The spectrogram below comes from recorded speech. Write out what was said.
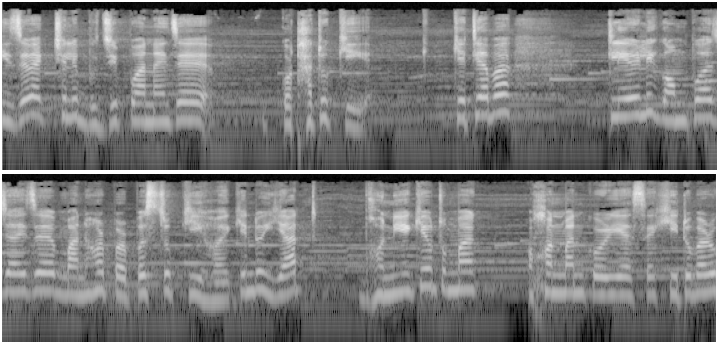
নিজেও একচুৱেলি বুজি পোৱা নাই যে কথাটো কি। কেতিয়াবা ক্লিয়াৰলি গম পোৱা যায় যে মানুহৰ পাৰ্পজটো কি হয় কিন্তু ইয়াত ভনীয়েকেও তোমাক অসন্মান কৰি আছে সিটো বাৰু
